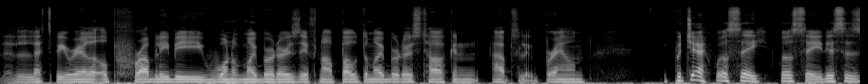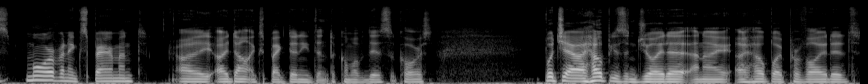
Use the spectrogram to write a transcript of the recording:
Let's be real, it'll probably be one of my brothers, if not both of my brothers, talking absolute brown. But yeah, we'll see. We'll see. This is more of an experiment. I, I don't expect anything to come of this, of course. But yeah, I hope you've enjoyed it, and I, I hope I provided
